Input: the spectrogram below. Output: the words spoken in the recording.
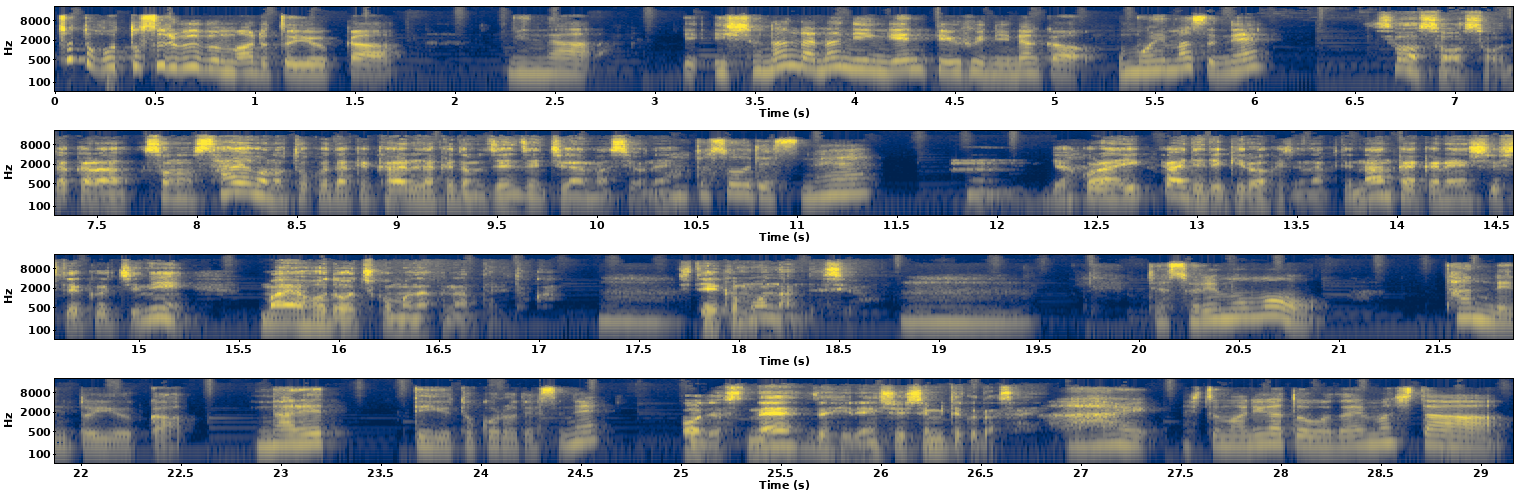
ちょっとほっとする部分もあるというかみんない一緒なんだな人間っていうふうになんか思いますね。そうそうそうだからその最後のとこだけ変えるだけでも全然違いますよね本。当そうですね。うん、でこれは1回でできるわけじゃなくて何回か練習していくうちに前ほど落ち込まなくなったりとかうんしていくもんなんですよ。うんじゃあそれももう鍛錬というか慣れっていうところですね。そうですね。ぜひ練習してみてください。はい、質問ありがとうございました。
